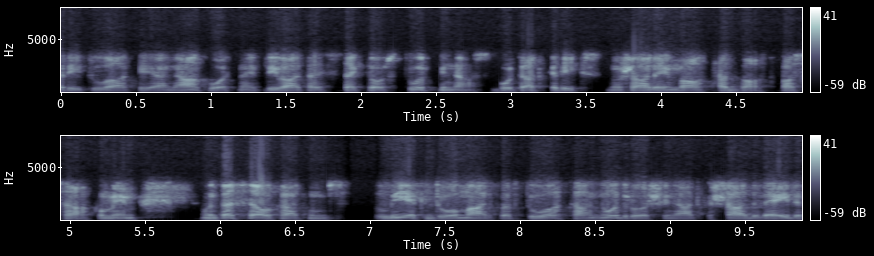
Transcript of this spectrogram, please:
arī tuvākajā nākotnē privātais sektors turpinās būt atkarīgs no šādiem valsts atbalsta pasākumiem. Un tas savukārt mums liek domāt par to, kā nodrošināt, ka šāda veida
